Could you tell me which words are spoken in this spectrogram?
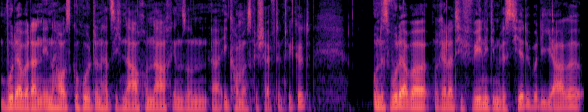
wurde aber dann in-house geholt und hat sich nach und nach in so ein äh, E-Commerce-Geschäft entwickelt. Und es wurde aber relativ wenig investiert über die Jahre.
